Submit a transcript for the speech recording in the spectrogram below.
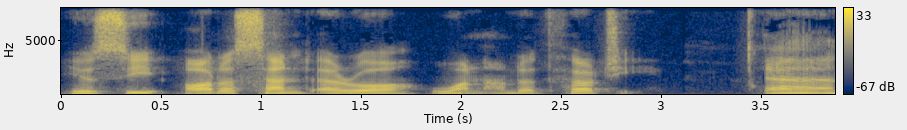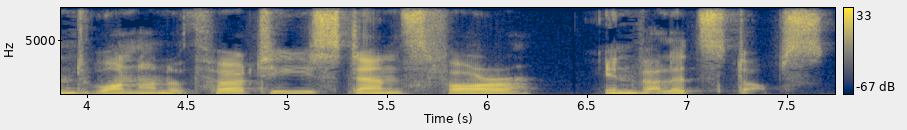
you see order send error 130. And 130 stands for invalid stops.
